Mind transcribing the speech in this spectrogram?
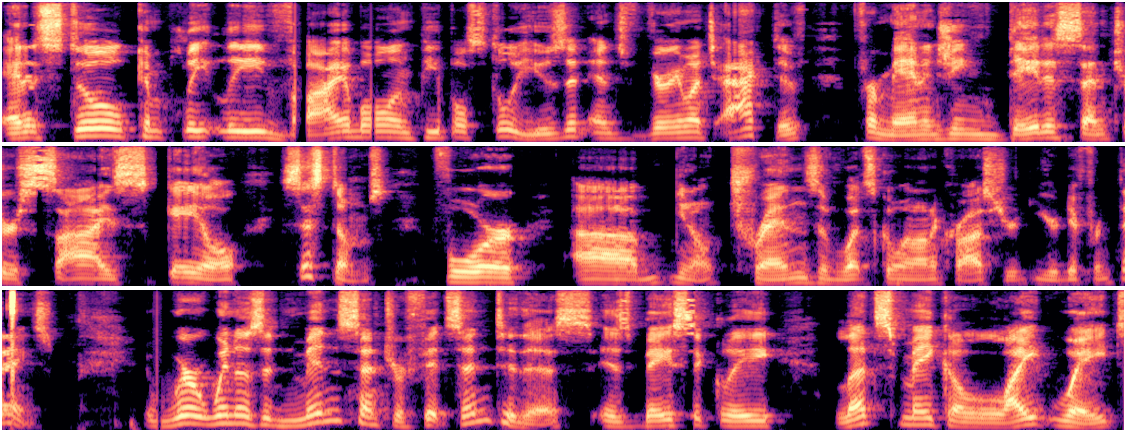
And it's still completely viable and people still use it. And it's very much active for managing data center size scale systems for uh, you know trends of what's going on across your, your different things. Where Windows Admin Center fits into this is basically let's make a lightweight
